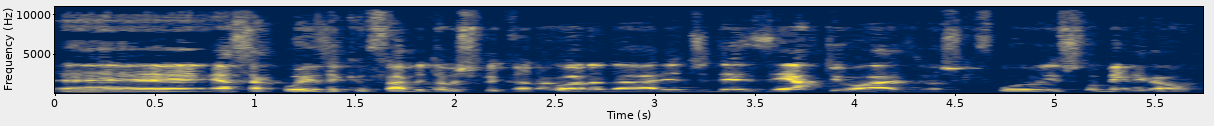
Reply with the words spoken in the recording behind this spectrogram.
é, essa coisa que o Fábio estava explicando agora, da área de deserto e oásis. Eu acho que ficou, isso ficou bem legal.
